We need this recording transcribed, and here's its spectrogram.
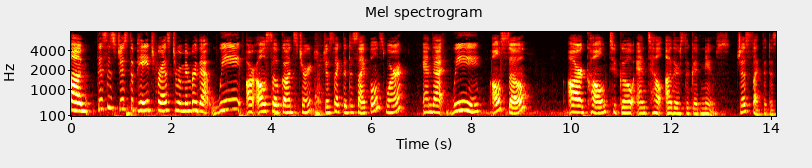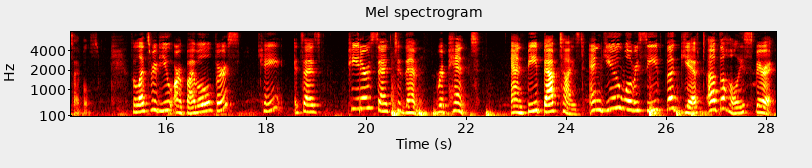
um, this is just the page for us to remember that we are also God's church, just like the disciples were, and that we also are called to go and tell others the good news, just like the disciples. So let's review our Bible verse, okay? It says, Peter said to them, repent and be baptized, and you will receive the gift of the Holy Spirit.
